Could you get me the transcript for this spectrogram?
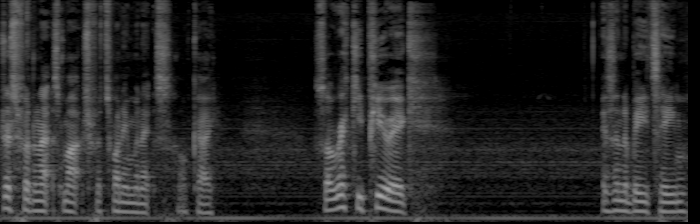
Just for the next match for 20 minutes. Okay. So Riqui Puig is in the B team.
